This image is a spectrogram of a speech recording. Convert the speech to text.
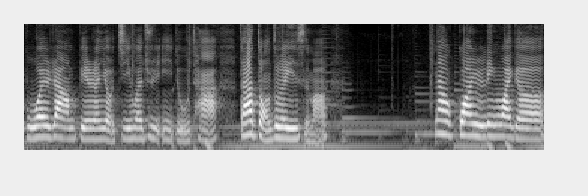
不会让别人有机会去已读他。大家懂这个意思吗？那关于另外一个。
